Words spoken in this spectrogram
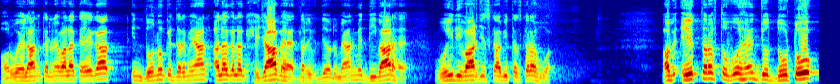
اور وہ اعلان کرنے والا کہے گا، ان دونوں کے درمیان الگ الگ حجاب ہے درمیان میں دیوار ہے۔ وہی دیوار جس کا ابھی تذکرہ ہوا۔ اب ایک طرف تو وہ ہیں جو دو ٹوک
